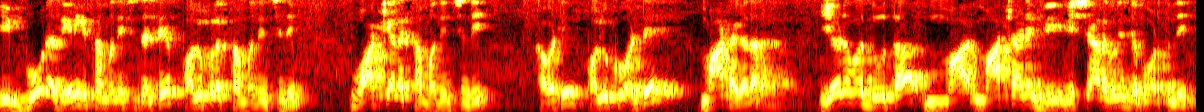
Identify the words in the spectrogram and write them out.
ఈ బూర దేనికి సంబంధించిందంటే పలుకులకు సంబంధించింది వాక్యాలకు సంబంధించింది. కాబట్టి పలుకు అంటే మాట కదా. ఏడవ దూత మా మాట్లాడే వి- విషయాల గురించి చెప్పబడుతుంది.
